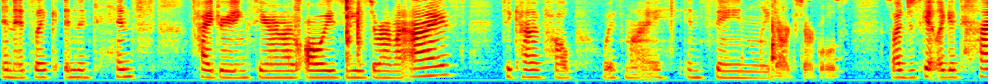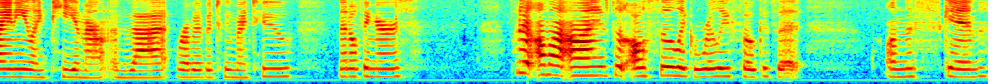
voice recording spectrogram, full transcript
And it's like an intense hydrating serum I've always used around my eyes to kind of help with my insanely dark circles. So I just get like a tiny like pea amount of that, rub it between my two middle fingers, put it on my eyes, but also like really focus it on the skin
